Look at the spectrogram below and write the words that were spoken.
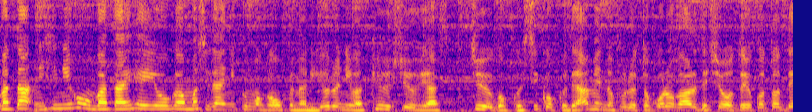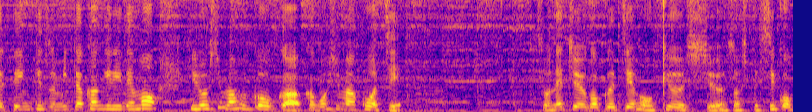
また西日本は太平洋側も次第に雲が多くなり夜には九州や中国四国で雨の降るところがあるでしょうということで天気図見た限りでも広島福岡鹿児島高知。そうね中国地方九州そして四国。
